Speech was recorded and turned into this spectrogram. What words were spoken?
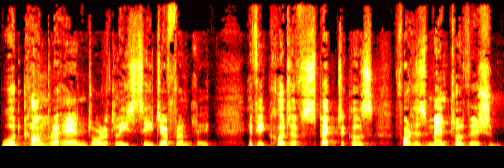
would comprehend or at least see differently if he could have spectacles for his mental vision.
